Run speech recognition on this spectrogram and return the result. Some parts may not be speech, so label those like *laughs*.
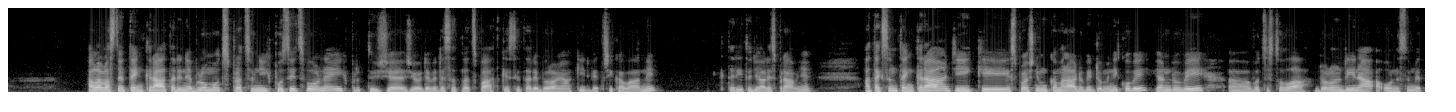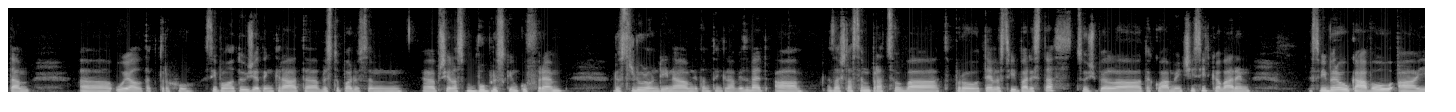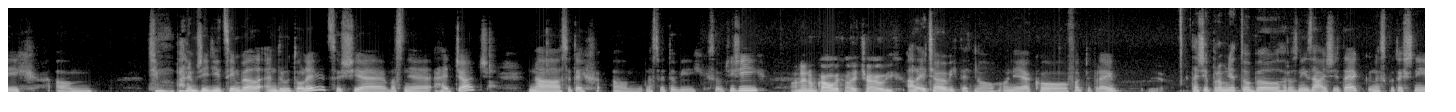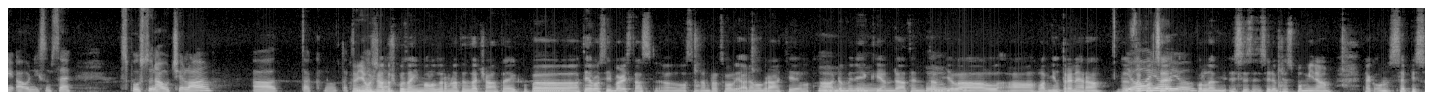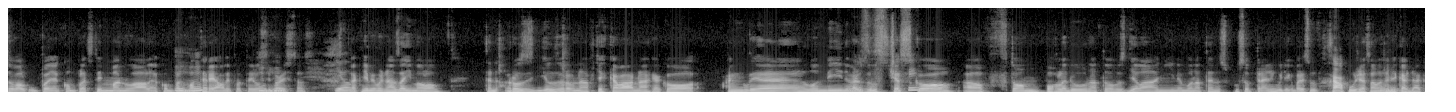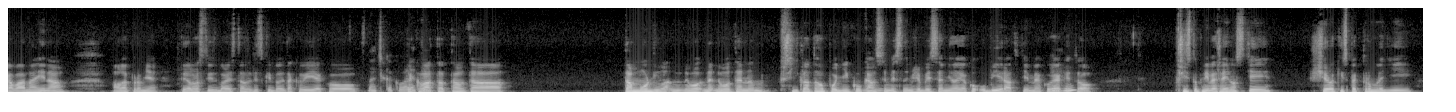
Ale vlastně tenkrát tady nebylo moc pracovních pozic volných, protože že jo, 90 let zpátky si tady bylo nějaký dvě, tři kavárny, které to dělali správně. A tak jsem tenkrát díky společnému kamarádovi Dominikovi Jandovi uh, odcestovala do Londýna a on se mě tam uh, ujal tak trochu. Si pamatuju, že tenkrát uh, v listopadu jsem uh, přijela s obrovským kufrem do středu Londýna, mě tam tenkrát vyzved a zašla jsem pracovat pro Taylor Street Baristas, což byla taková menší síť kaváren s výběrovou kávou a jejich um, tím *laughs* panem řídícím byl Andrew Tolley, což je vlastně head judge na, světech, um, na světových soutěžích, A nejenom kávových, ale i čajových. ale i čajových teď, no. On je jako fakt dobrý. Takže pro mě to byl hrozný zážitek, neskutečný a od nich jsem se spoustu naučila a tak no, tak To mě možná zašla. trošku zajímalo zrovna ten začátek v Mm. mm. Street Baristas. Eh, Vlastně tam pracoval i Adam Obrátil a Mm, Dominik mm. Janda, ten tam Mm. dělal a hlavního trenéra. Ten Jo, dokonce, jo, jo. podle, mě, jestli si- si dobře vzpomínám, tak on sepisoval úplně komplet ty manuály a komplet Mhm. materiály pro Taylor Street Mhm. Baristas. Jo. Tak mě by možná zajímalo ten rozdíl zrovna v těch kavárnách jako Anglie, Londýn Versus versus. Česko a v tom pohledu na to vzdělání nebo na ten způsob tréninku těch baristů. Chápu, že samozřejmě Mm. každá kavárna je jiná, ale pro mě Taylor Street Baristas vždycky byly takový jako Značka kvality. taková ta, ta, ta, ta modla, nebo, ne, nebo ten příklad toho podniku, kam Mhm. si myslím, že by se měli jako ubírat tím, jako jak je Mhm. to přístupný veřejnosti, široký spektrum lidí,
